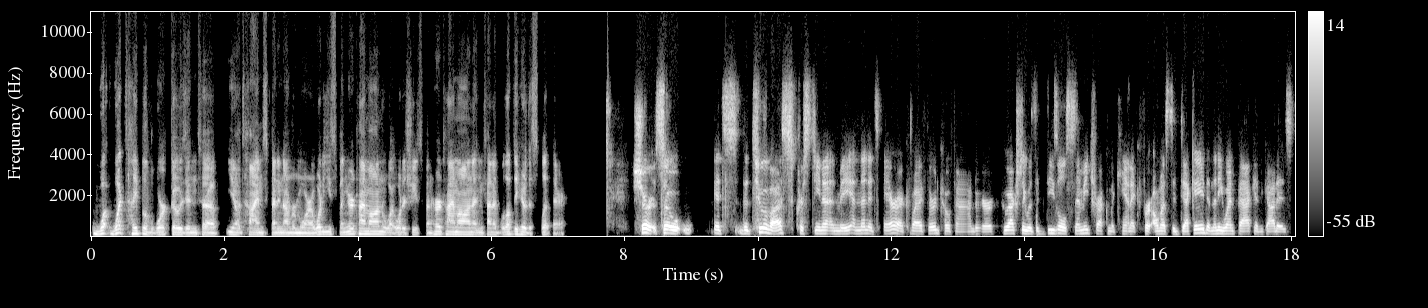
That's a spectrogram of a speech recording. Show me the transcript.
what what type of work goes into you know time spending on Remora? What do you spend your time on? What what does she spend her time on? And kind of, love to hear the split there. Sure. So it's the two of us, Christina and me, and then it's Eric, my third co-founder, who actually was a diesel semi-truck mechanic for almost a decade, and then he went back and got his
